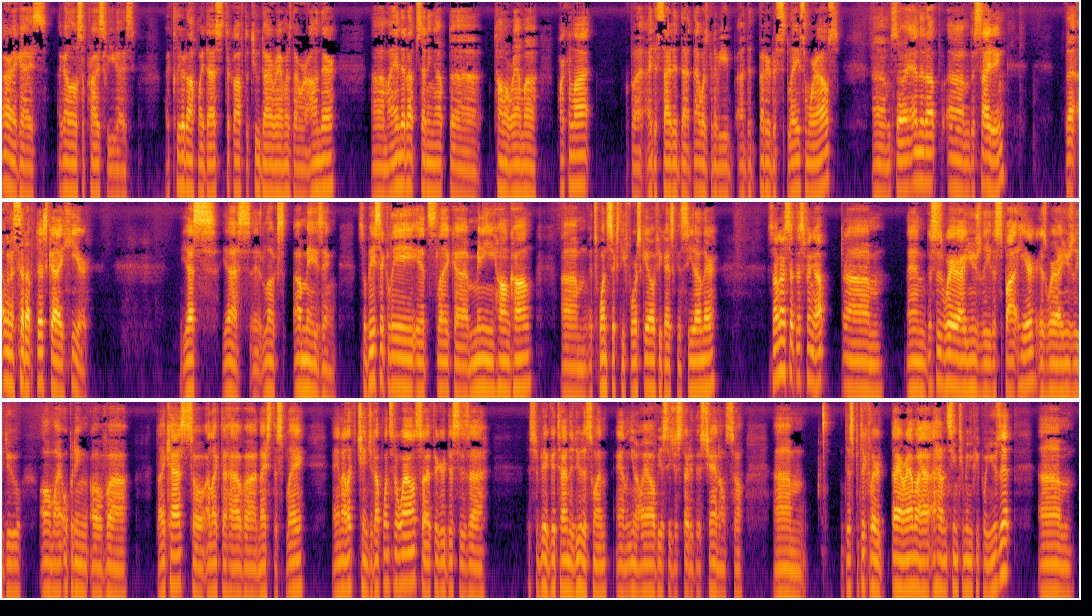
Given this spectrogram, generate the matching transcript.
Alright guys, I got a little surprise for you guys. I cleared off my desk, took off the two dioramas that were on there. Um, I ended up setting up the Tomarama parking lot, but I decided that that was going to be a better display somewhere else. Um, so I ended up um, deciding that I'm going to set up this guy here. Yes, yes, it looks amazing. So basically, it's like a mini Hong Kong. Um, it's 164 scale, if you guys can see down there. So I'm going to set this thing up. Um, and this is where I usually, the spot here is where I usually do all my opening of uh, diecast. So I like to have a nice display. And I like to change it up once in a while. So I figured this is... Uh, this would be a good time to do this one. And, you know, I obviously just started this channel, so um, this particular diorama, I, I, haven't seen too many people use it. Um,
